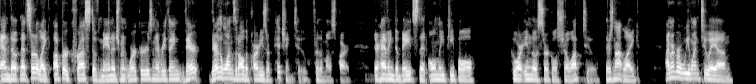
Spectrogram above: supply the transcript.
And the, that sort of like upper crust of management workers and everything, they're they're the ones that all the parties are pitching to for the most part. They're having debates that only people who are in those circles show up to. There's not like, I remember we went to a um,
